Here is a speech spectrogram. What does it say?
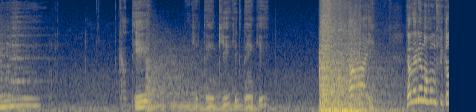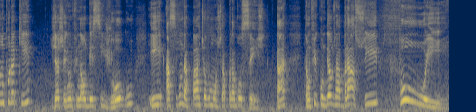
Hum. Cadê? O que tem aqui? O que tem aqui? Ai! Galerinha, nós vamos ficando por aqui. Já chegamos no final desse jogo. E a segunda parte eu vou mostrar para vocês, tá? Então fique com Deus, abraço e fui!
